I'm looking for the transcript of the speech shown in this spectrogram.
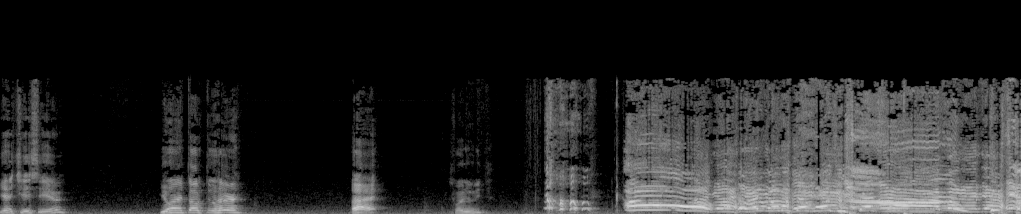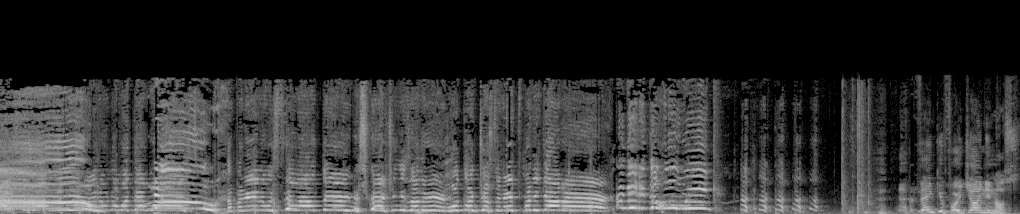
Yeah, she's here. You want to talk to her? All right. It's for you. Oh! I don't know what that was. He scratched the wrong ear. He scratched the wrong ear. I don't know what that was. The banana was still out there. He was scratching his other ear. It looked like just an inch, but he got her. I made it the whole week. Thank you for joining us.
